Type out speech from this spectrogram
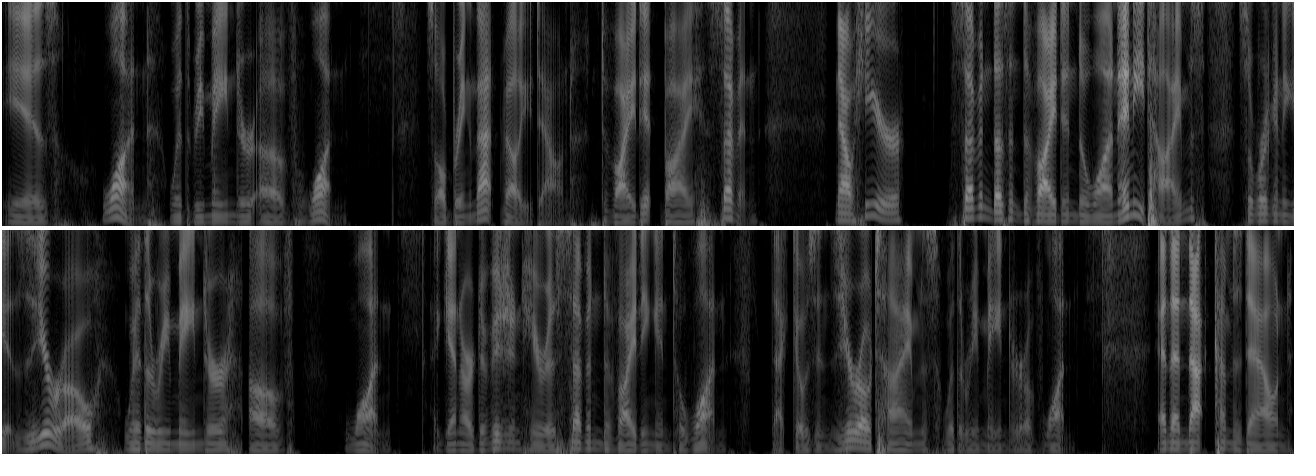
is 1 with remainder of 1. So I'll bring that value down, divide it by 7. Now here, 7 doesn't divide into 1 any times, so we're to get 0 with a remainder of 1. Again, our division here is 7 dividing into 1. That goes in 0 times with a remainder of 1. And then that comes down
